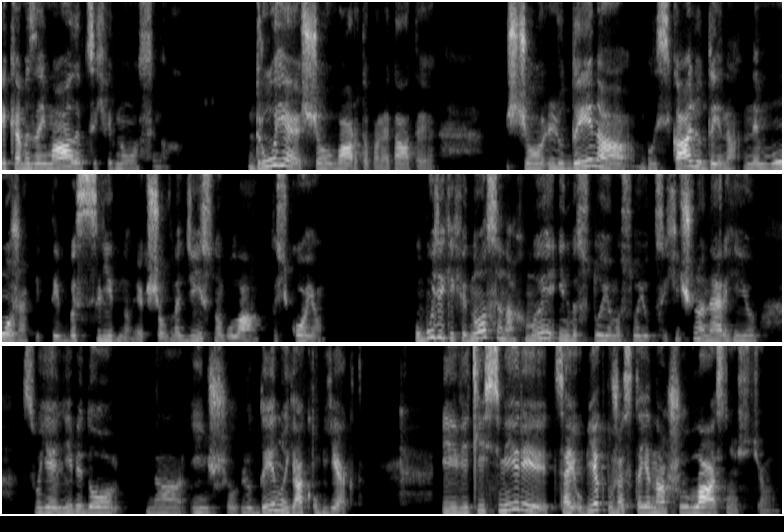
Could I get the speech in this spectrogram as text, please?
яке ми займали в цих відносинах. Друге, що варто пам'ятати, що людина, близька людина, не може піти безслідно, якщо вона дійсно була близькою. У будь-яких відносинах ми інвестуємо свою психічну енергію, своє лібідо на іншу людину як об'єкт. І в якійсь мірі цей об'єкт вже стає нашою власністю.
